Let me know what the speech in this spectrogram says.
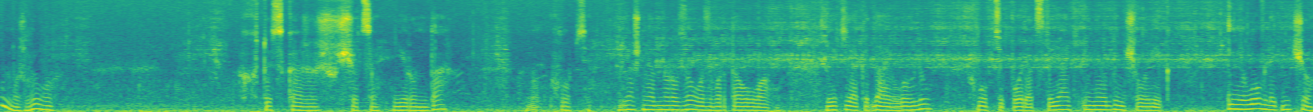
Ну, Можливо, хтось скаже, що це єрунда. Ну, хлопці, я ж неодноразово звертав увагу. Як я кидаю, ловлю, хлопці поряд стоять і не один чоловік. І не ловлять нічого.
